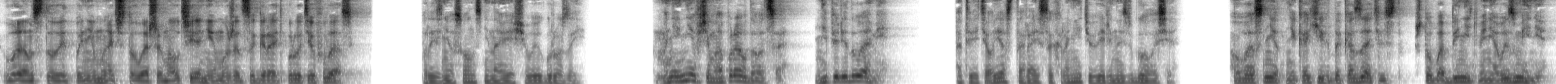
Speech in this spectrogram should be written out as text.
«Вам стоит понимать, что ваше молчание может сыграть против вас», произнес он с ненавязчивой угрозой. «Мне не в чем оправдываться, не перед вами ответил я, стараясь сохранить уверенность в голосе. «У вас нет никаких доказательств, чтобы обвинить меня в измене.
